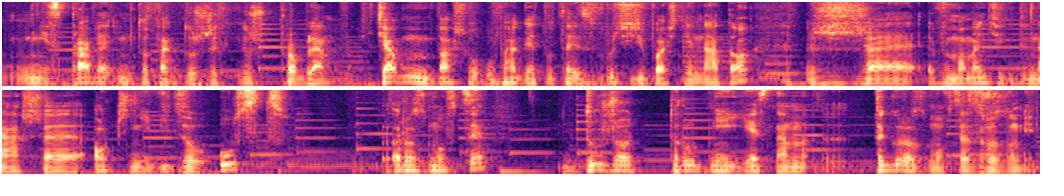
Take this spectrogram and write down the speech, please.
nie sprawia im to tak dużych już problemów. Chciałbym Waszą uwagę tutaj zwrócić właśnie na to, że w momencie, gdy nasze oczy nie widzą ust rozmówcy, dużo trudniej jest nam tego rozmówcę zrozumieć.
